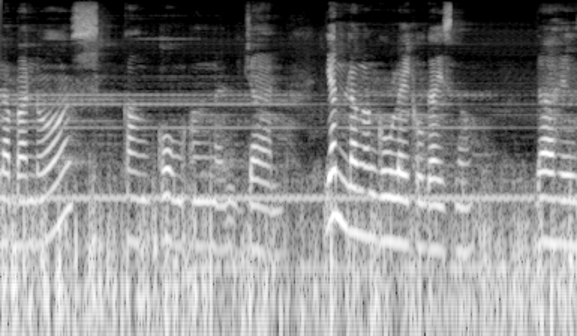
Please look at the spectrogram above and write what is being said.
labanos, kangkong ang nandyan. Yan lang ang gulay ko guys, no? Dahil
